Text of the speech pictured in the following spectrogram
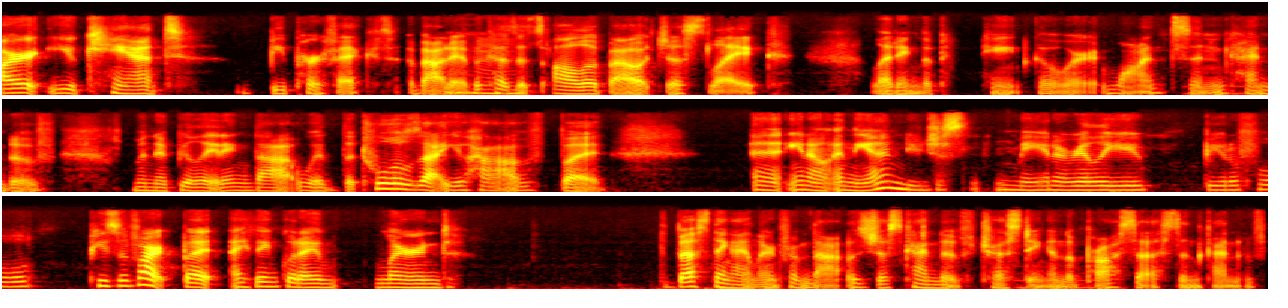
art you can't be perfect about it mm-hmm. because it's all about just like letting the paint go where it wants and kind of manipulating that with the tools that you have but and you know in the end you just made a really beautiful piece of art. But i think what i learned the best thing i learned from that was just kind of trusting in the mm-hmm. process and kind of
